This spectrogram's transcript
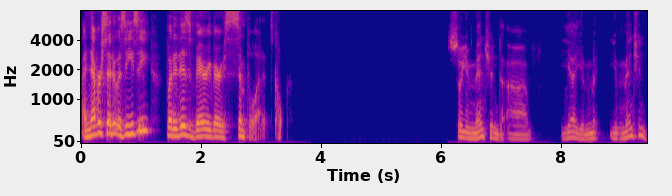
I never said it was easy, but it is very, very simple at its core. So you mentioned, uh, yeah, you you mentioned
